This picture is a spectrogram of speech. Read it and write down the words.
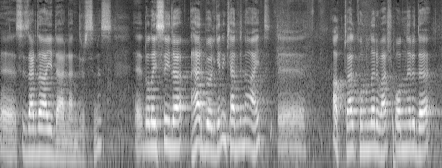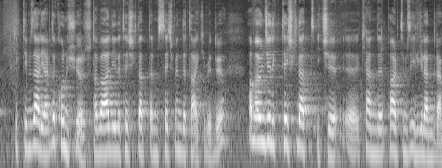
e, sizler daha iyi değerlendirirsiniz. E, dolayısıyla her bölgenin kendine ait e, aktüel konuları var. Onları da gittiğimiz her yerde konuşuyoruz. Tabii haliyle teşkilatlarımız seçmeni de takip ediyor. Ama öncelik teşkilat içi kendi partimizi ilgilendiren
